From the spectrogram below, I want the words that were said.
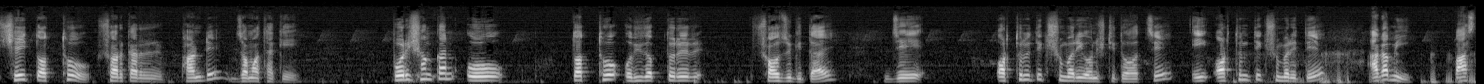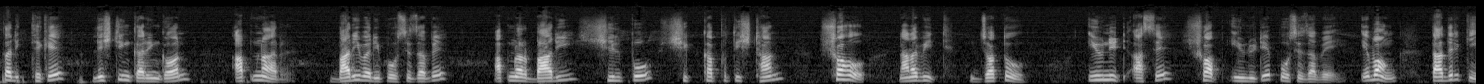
সেই তথ্য সরকারের ফান্ডে জমা থাকে। পরিসংখ্যান ও তথ্য অধিদপ্তরের সহযোগিতায় যে অর্থনৈতিক সুমারি অনুষ্ঠিত হচ্ছে। এই অর্থনৈতিক সুমারিতে আগামী পাঁচ তারিখ থেকে লিস্টিং কারিগণ আপনার বাড়ি বাড়ি পৌঁছে যাবে। আপনার বাড়ি, শিল্প, শিক্ষা প্রতিষ্ঠান সহ নানাবিধ যত ইউনিট আছে সব ইউনিটে পৌঁছে যাবে এবং তাদেরকে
